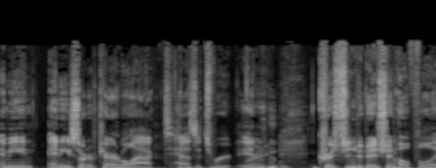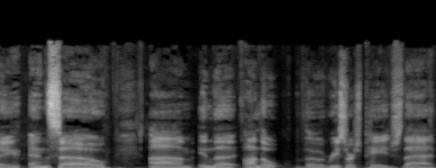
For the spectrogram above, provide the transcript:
I mean, any sort of charitable act has its root in Christian tradition, hopefully, and so um, in the on the the resource page that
